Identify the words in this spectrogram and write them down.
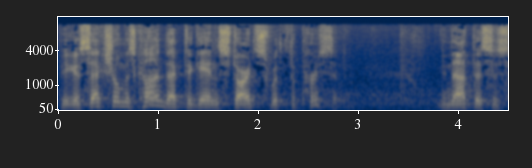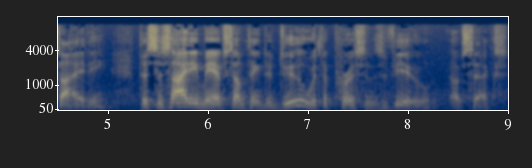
Because sexual misconduct, again, starts with the person, not the society. The society may have something to do with the person's view of sex,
